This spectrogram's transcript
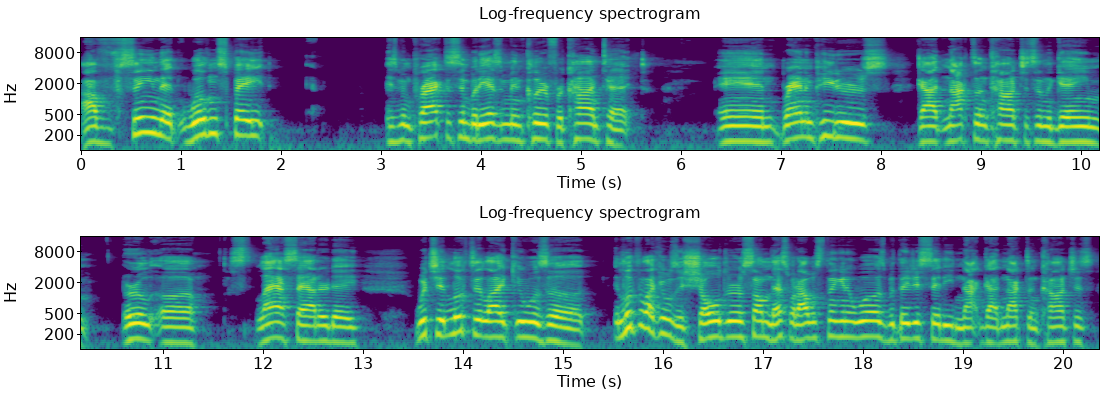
I've seen that Wilton Speight has been practicing, but he hasn't been clear for contact. And Brandon Peters got knocked unconscious in the game early uh, last Saturday, which it looked like it was a it looked like it was a shoulder or something. That's what I was thinking it was, but they just said he not got knocked unconscious.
